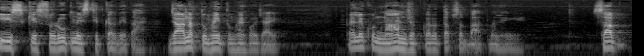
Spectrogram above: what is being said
ईस के स्वरूप में स्थित कर देता है। जानत तुम्हें तुम्हें हो जाए। पहले खूब नाम जप करो, तब सब बात बनेगी। सब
